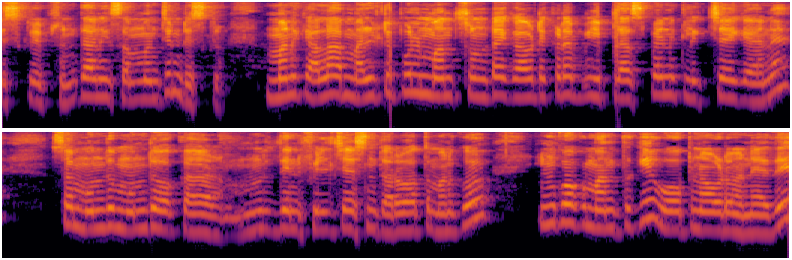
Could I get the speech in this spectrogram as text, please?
డిస్క్రిప్షన్ దానికి సంబంధించిన డిస్క్రిప్షన్ మనకి అలా మల్టిపుల్ మంత్స్ ఉంటాయి కాబట్టి ఇక్కడ ఈ ప్లస్ పైన క్లిక్ చేయగానే సో ముందు ముందు ఒక ముందు దీన్ని ఫిల్ చేసిన తర్వాత మనకు ఇంకొక మంత్కి ఓపెన్ అవ్వడం అనేది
